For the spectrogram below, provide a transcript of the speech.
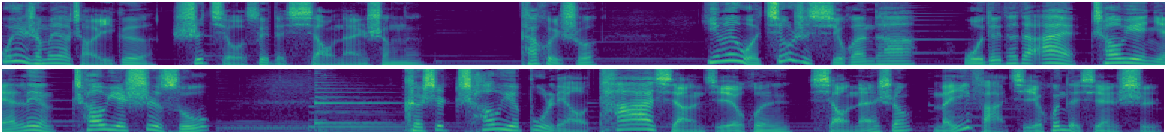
为什么要找一个十九岁的小男生呢？他会说：“因为我就是喜欢他，我对他的爱超越年龄，超越世俗。可是超越不了他想结婚，小男生没法结婚的现实。”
